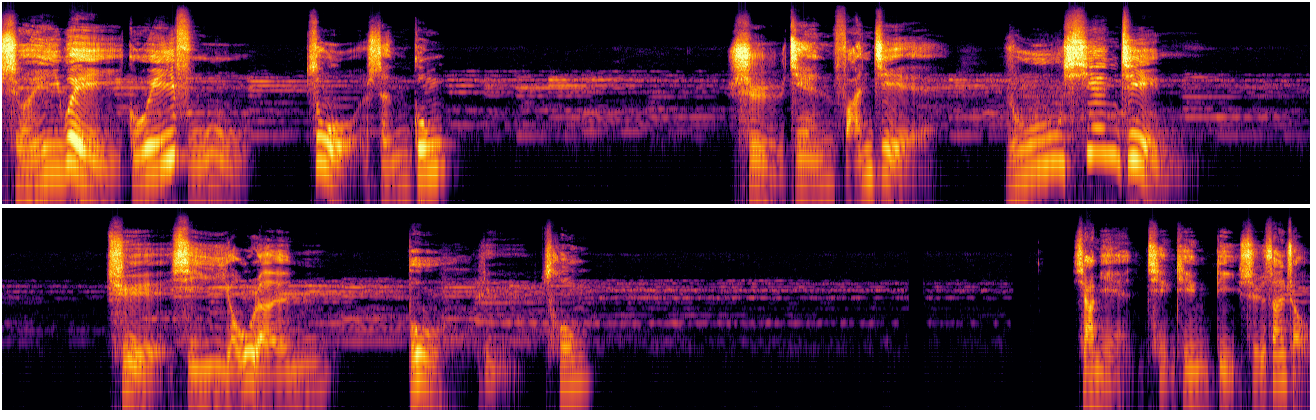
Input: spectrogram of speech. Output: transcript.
谁为鬼斧做神功？世间凡界如仙境，却惜游人步履匆。下面请听第十三首。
